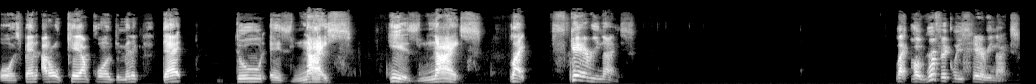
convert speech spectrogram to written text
or Hispanic. I don't care. I'm calling Dominican. That dude is nice. He is nice. Like scary nice. Like horrifically scary nice.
